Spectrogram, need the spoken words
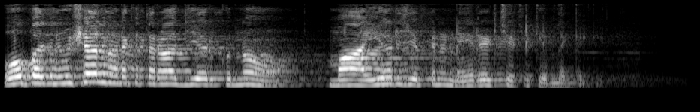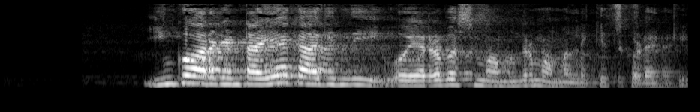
ఓ పది నిమిషాలు నడక తర్వాత చేరుకున్నాం. మా అయ్యారు చెప్పిన నేరేడు చెట్టు కిందకి. ఇంకో అరగంట అయ్యాక ఆగింది ఓ ఎర్ర బస్సు మా ముందర మమ్మల్ని ఎక్కించుకోవడానికి.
